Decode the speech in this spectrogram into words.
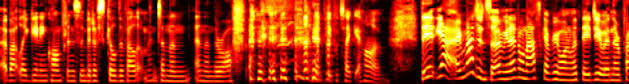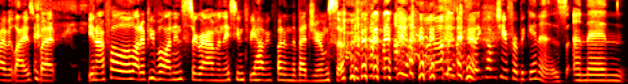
about like gaining confidence, a bit of skill development, and then and then they're off. And then people take it home. they, yeah, I imagine so. I mean, I don't ask everyone what they do in their private lives, but. You know, I follow a lot of people on Instagram and they seem to be having fun in the bedroom. So so they come to you for beginners, and then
